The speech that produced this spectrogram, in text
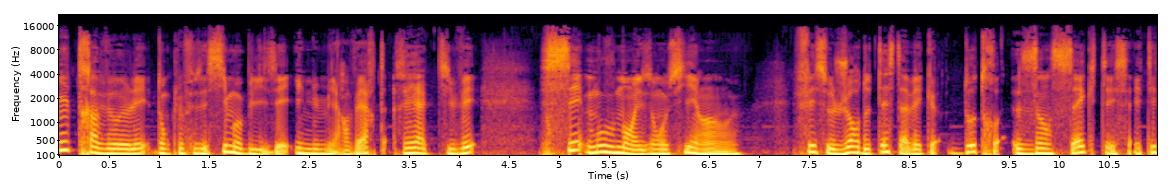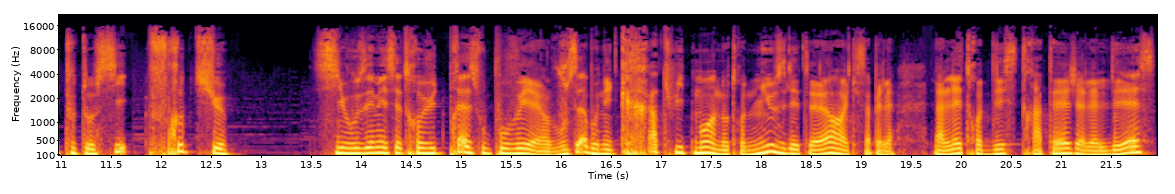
ultraviolets donc le faisaient s'immobiliser, une lumière verte réactivait ces mouvements. Ils ont aussi hein, fait ce genre de test avec d'autres insectes et ça a été tout aussi fructueux. Si vous aimez cette revue de presse, vous pouvez euh, vous abonner gratuitement à notre newsletter qui s'appelle La lettre des stratèges, LLDS,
